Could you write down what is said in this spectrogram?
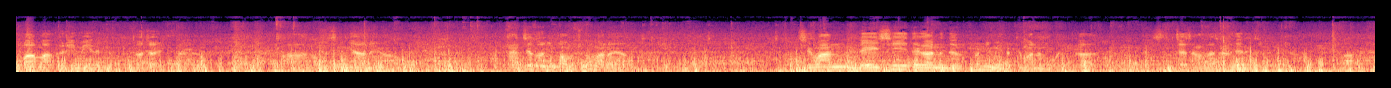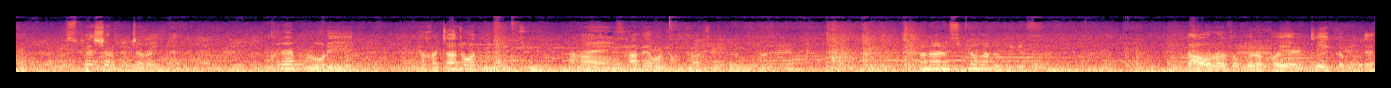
오바마 그림이 이렇게 붙어져 있어요. 아, 너무 신기하네요. 단체 손님도 엄청 많아요. 지금 한 4시 돼가는데도 손님이 이렇게 많은 거 보니까 진짜 장사 잘 되는 집이야. 스페셜 분짜가 있네. 크랩 롤이 약간 짜조 같은 느낌이지. 하나에 400원 정도 하지. 그런 거 같아. 하나를 시켜봐도 되겠어. 나오는 속도는 거의 LTE급인데.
